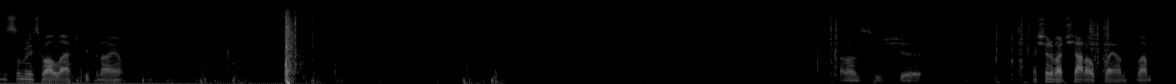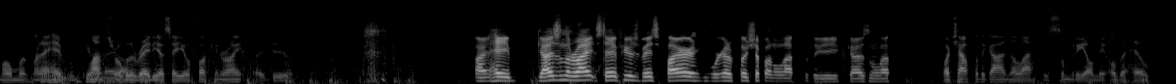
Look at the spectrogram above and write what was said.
there's somebody to our left. Keep an eye out. I don't see shit. I should have had shadow play on for that moment when I heard Give him Lancer over the radio say you're fucking right. I do. Alright, hey, guys on the right, stay up here as base of fire. We're gonna push up on the left with the guys on the left. Watch out for the guy on the left. There's somebody on the other hill.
